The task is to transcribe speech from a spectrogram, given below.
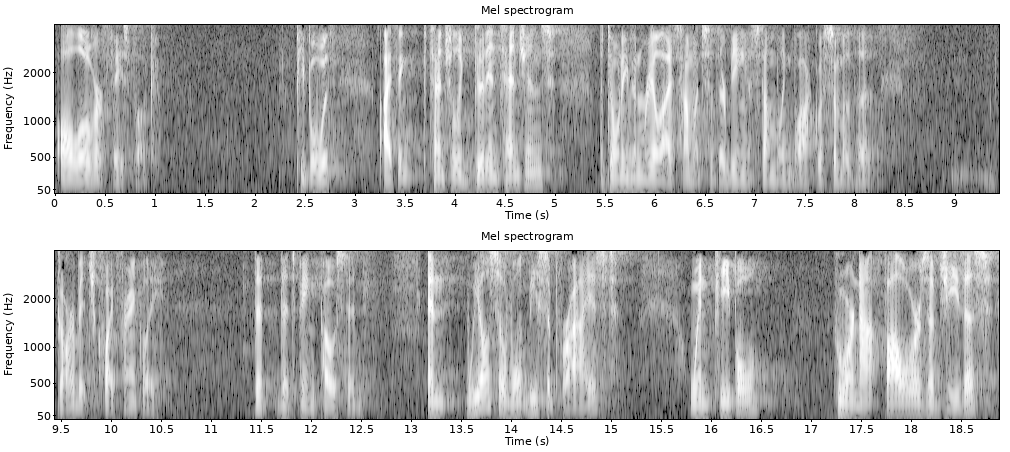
All over Facebook. People with, I think, potentially good intentions, but don't even realize how much that they're being a stumbling block with some of the garbage, quite frankly, that, that's being posted. And we also won't be surprised when people who are not followers of Jesus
